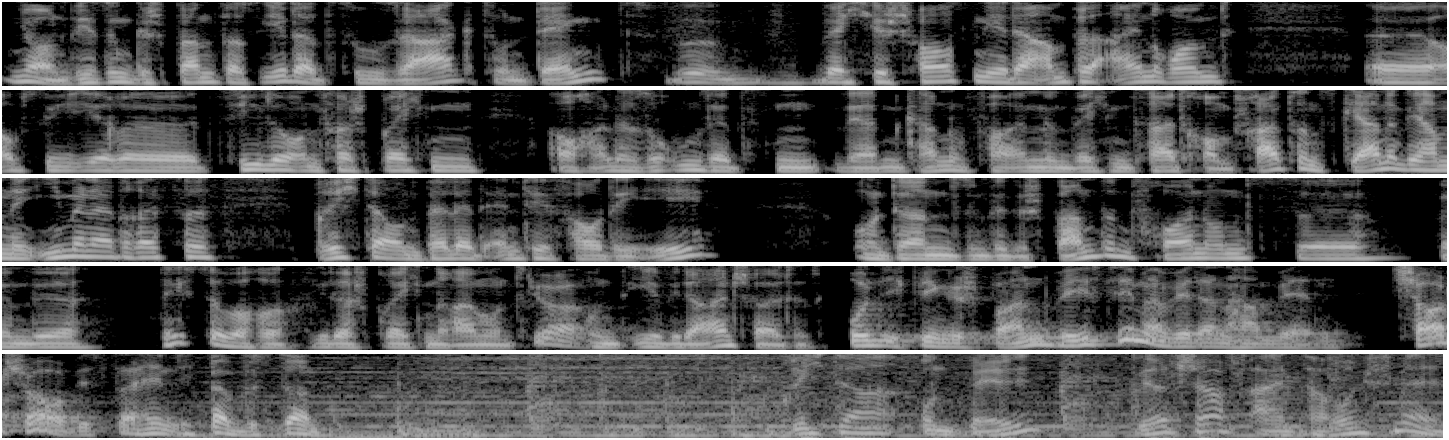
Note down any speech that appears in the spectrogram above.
Ja, und wir sind gespannt, was ihr dazu sagt und denkt, welche Chancen ihr der Ampel einräumt, äh, ob sie ihre Ziele und Versprechen auch alle so umsetzen werden kann und vor allem in welchem Zeitraum. Schreibt uns gerne, wir haben eine E-Mail-Adresse brichter und bellet.ntv.de und dann sind wir gespannt und freuen uns, äh, wenn wir nächste Woche wieder sprechen, Raimund, ja. und ihr wieder einschaltet. Und ich bin gespannt, welches Thema wir dann haben werden. Ciao, ciao, bis dahin. Ja, bis dann. Brichter und Bell, Wirtschaft einfach und schnell.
